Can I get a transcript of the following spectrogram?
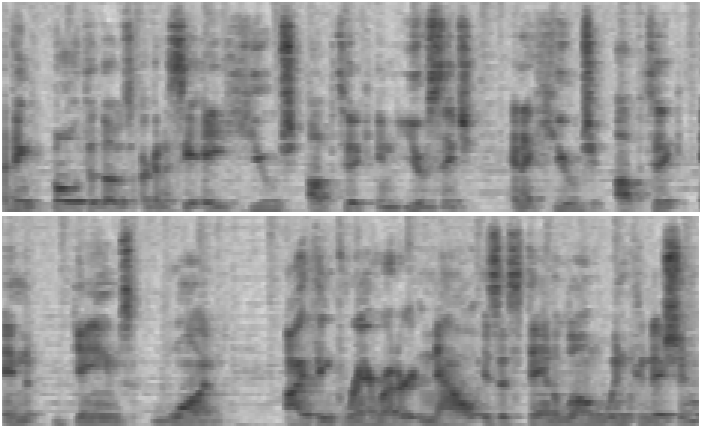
I think both of those are going to see a huge uptick in usage and a huge uptick in games won. I think Ram Rider now is a standalone win condition.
